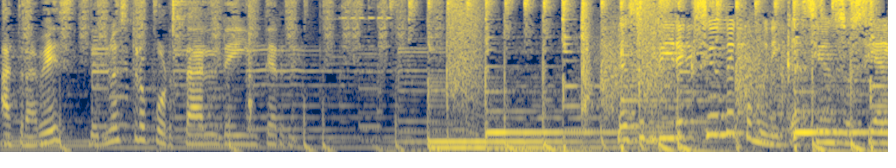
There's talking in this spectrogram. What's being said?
a través de nuestro portal de Internet. La Subdirección de Comunicación Social.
